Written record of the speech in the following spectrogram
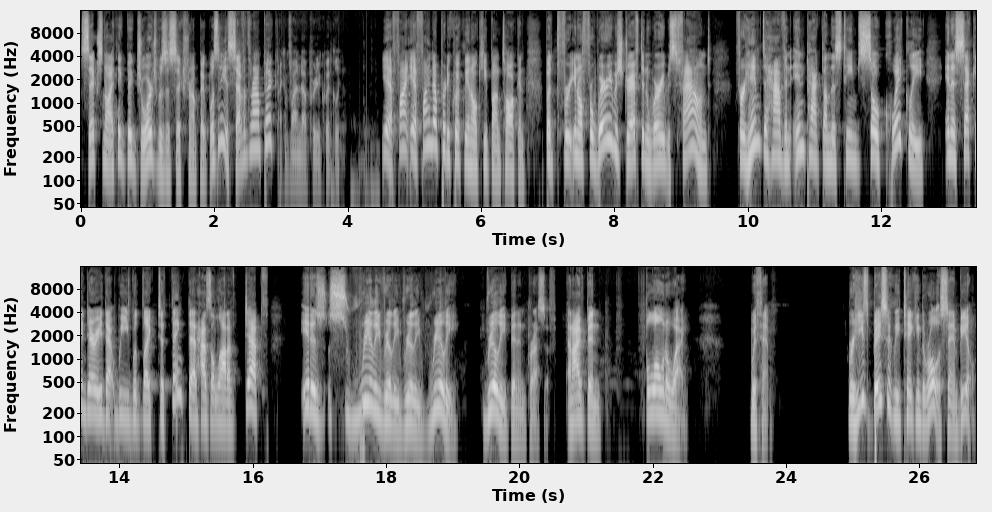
Six? No, I think Big George was a sixth round pick. Wasn't he a seventh round pick? I can find out pretty quickly. Yeah, find yeah, find out pretty quickly and I'll keep on talking. But for you know, for where he was drafted and where he was found, for him to have an impact on this team so quickly in a secondary that we would like to think that has a lot of depth, it has really, really, really, really, really been impressive. And I've been blown away with him. Where he's basically taking the role of Sam Beal.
